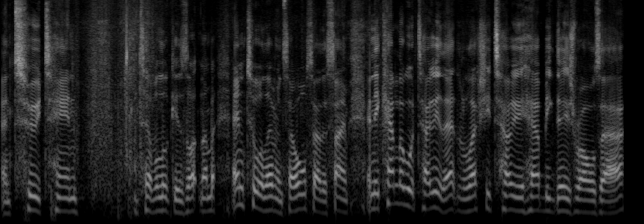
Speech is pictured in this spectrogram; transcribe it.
and 210 let's have a look is lot number and 211 so also the same. And the catalogue will tell you that. It'll actually tell you how big these rolls are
